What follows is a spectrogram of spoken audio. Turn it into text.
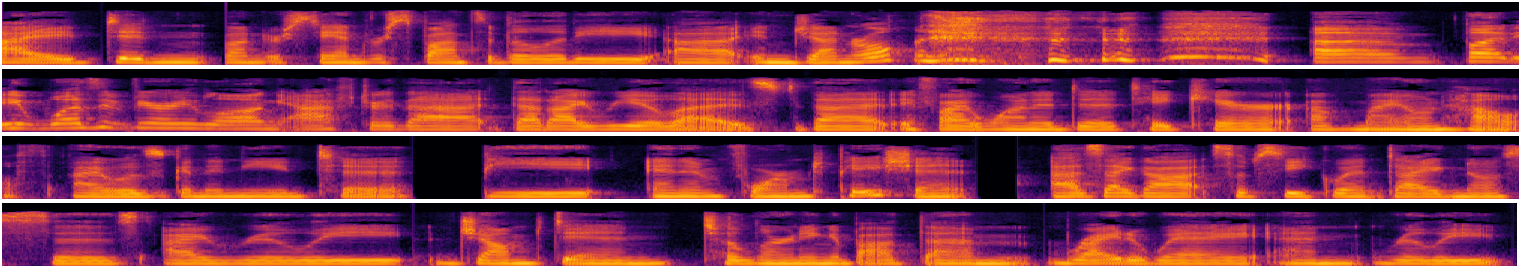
I didn't understand responsibility uh, in general. um, but it wasn't very long after that that I realized that if I wanted to take care of my own health, I was going to need to be an informed patient. as I got subsequent diagnoses, I really jumped in to learning about them right away and really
